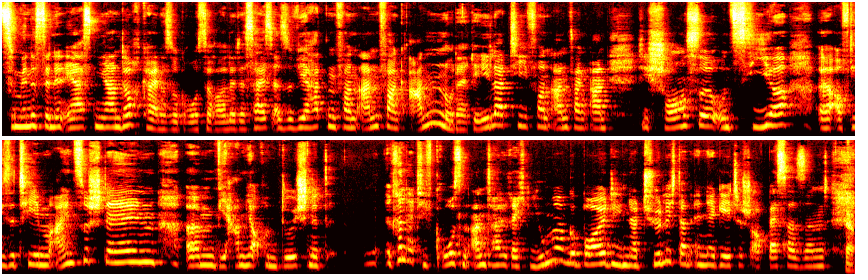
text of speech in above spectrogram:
zumindest in den ersten Jahren doch keine so große Rolle. Das heißt also, wir hatten von Anfang an oder relativ von Anfang an die Chance, uns hier äh, auf diese Themen einzustellen. Ähm, wir haben ja auch im Durchschnitt relativ großen Anteil recht junger Gebäude, die natürlich dann energetisch auch besser sind. Ja.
